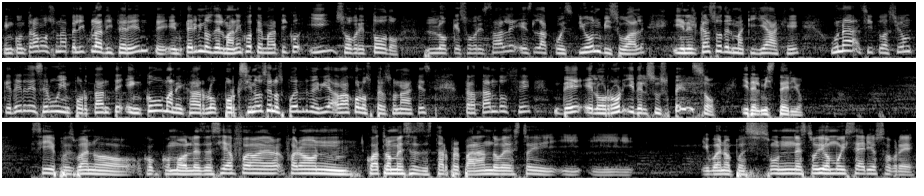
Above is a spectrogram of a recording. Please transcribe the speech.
encontramos una película diferente en términos del manejo temático y, sobre todo, lo que sobresale es la cuestión visual y, en el caso del maquillaje, una situación que debe de ser muy importante en cómo manejarlo, porque si no se nos pueden venir abajo los personajes tratándose del horror y del suspenso y del misterio. Sí, pues bueno, co- como les decía, fue- fueron cuatro meses de estar preparando esto y- y bueno, pues un estudio muy serio sobre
